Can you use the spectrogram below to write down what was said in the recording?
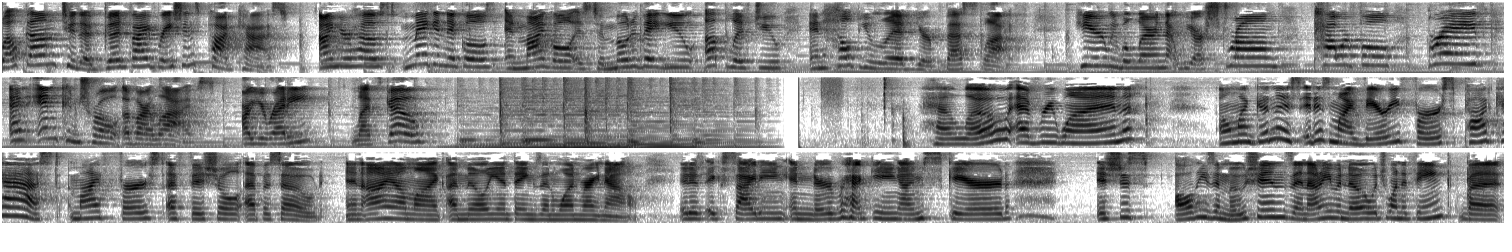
Welcome to the Good Vibrations Podcast. I'm your host, Megan Nichols, and my goal is to motivate you, uplift you, and help you live your best life. Here we will learn that we are strong, powerful, brave, and in control of our lives. Are you ready? Let's go. Hello, everyone. Oh my goodness, it is my very first podcast, my first official episode. And I am like a million things in one right now. It is exciting and nerve wracking. I'm scared. It's just all these emotions, and I don't even know which one to think, but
